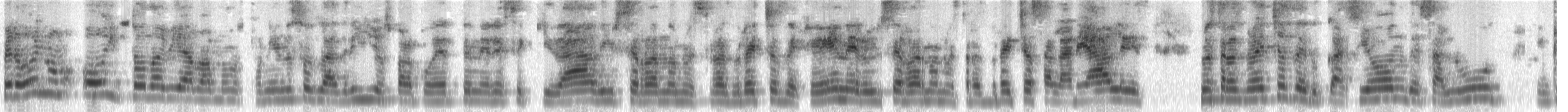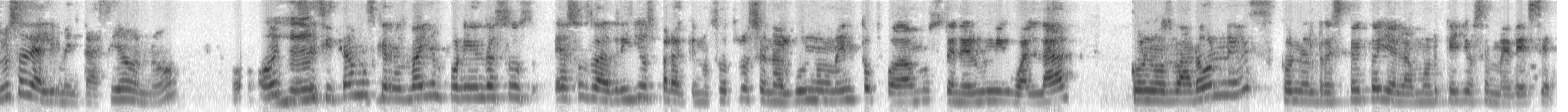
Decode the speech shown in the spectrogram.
Pero bueno, hoy todavía vamos poniendo esos ladrillos para poder tener esa equidad, ir cerrando nuestras brechas de género, ir cerrando nuestras brechas salariales, nuestras brechas de educación, de salud, incluso de alimentación, ¿no? Hoy necesitamos que nos vayan poniendo esos, esos ladrillos para que nosotros en algún momento podamos tener una igualdad con los varones, con el respeto y el amor que ellos se merecen.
